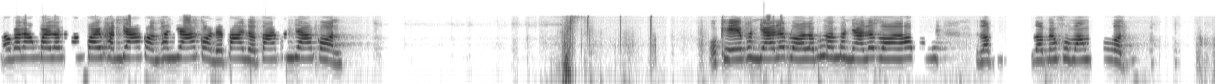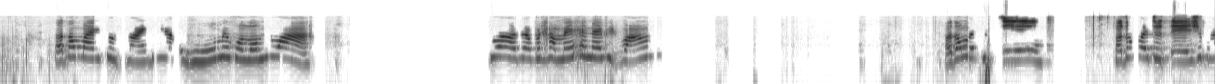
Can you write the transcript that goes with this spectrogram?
เรากำลังไปเรากำลังไปพันยาก่อนพันยาก่อนเดี๋ยวตายเดี๋ยวตายพันยาก่อน โอเค พันยาเรียบร้อยแล้วเพื่อนพันยาเรียบร้อยแล้วไปเราเราเป็นคนวางระเบิด เราต้องไปจุดไหนเนี่ยโอ้โหมีคนล้มด้วยว่ะเพื่อเราจะไปทำให้ให้นายผิดหวัง เราต้องไปจุด A เราต้องไปจุด A ใช่ไหม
